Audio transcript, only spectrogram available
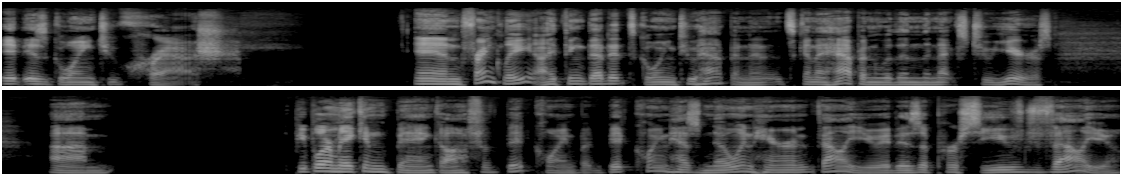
it is going to crash. And frankly, I think that it's going to happen, and it's going to happen within the next two years. Um, people are making bank off of Bitcoin, but Bitcoin has no inherent value. It is a perceived value,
